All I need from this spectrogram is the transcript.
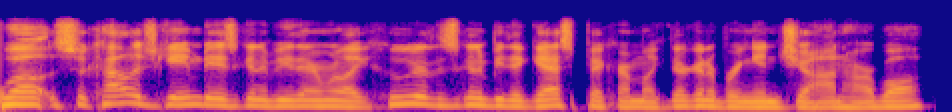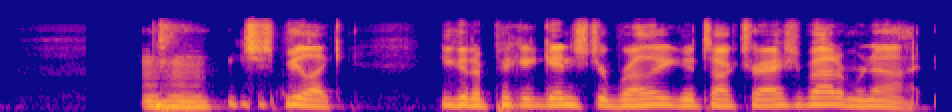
Well, so college game day is going to be there, and we're like, who is going to be the guest picker? I'm like, they're going to bring in John Harbaugh. hmm Just be like, you going to pick against your brother? You going to talk trash about him or not?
